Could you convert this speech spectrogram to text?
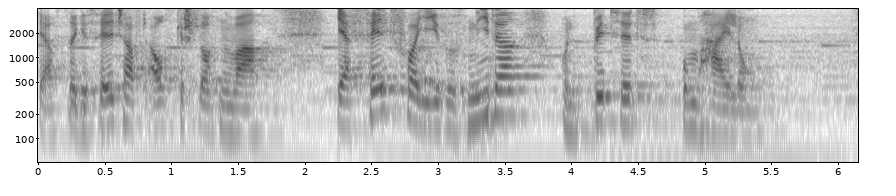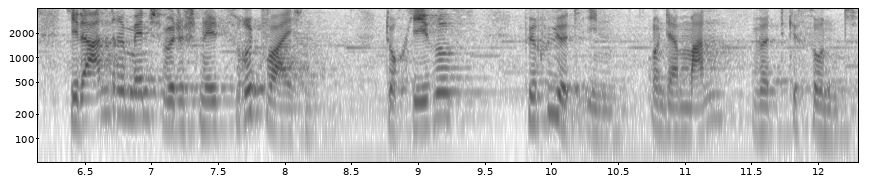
der aus der Gesellschaft ausgeschlossen war. Er fällt vor Jesus nieder und bittet um Heilung. Jeder andere Mensch würde schnell zurückweichen, doch Jesus berührt ihn und der Mann wird gesund.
